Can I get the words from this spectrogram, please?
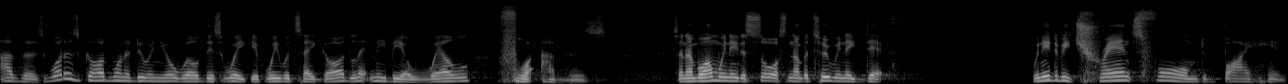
others. What does God want to do in your world this week if we would say, God, let me be a well for others? So, number one, we need a source. Number two, we need depth. We need to be transformed by Him.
